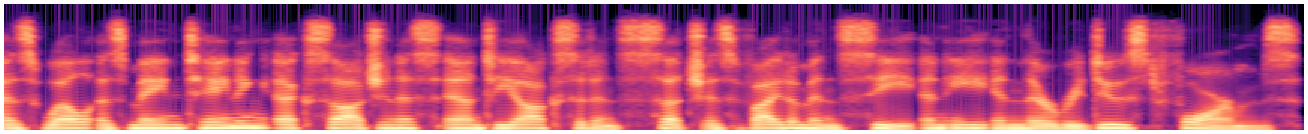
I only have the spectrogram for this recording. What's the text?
as well as maintaining exogenous antioxidants such as vitamin C and E in their reduced forms.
